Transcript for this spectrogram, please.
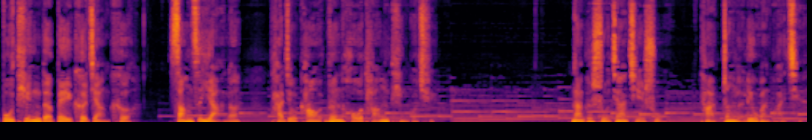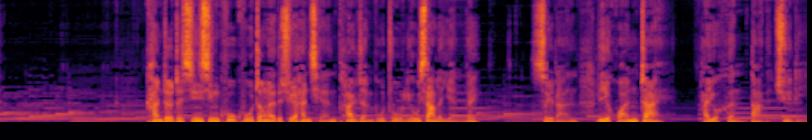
不停的备课讲课，嗓子哑了，他就靠润喉糖挺过去。那个暑假结束，他挣了六万块钱。看着这辛辛苦苦挣来的血汗钱，他忍不住流下了眼泪。虽然离还债。还有很大的距离，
